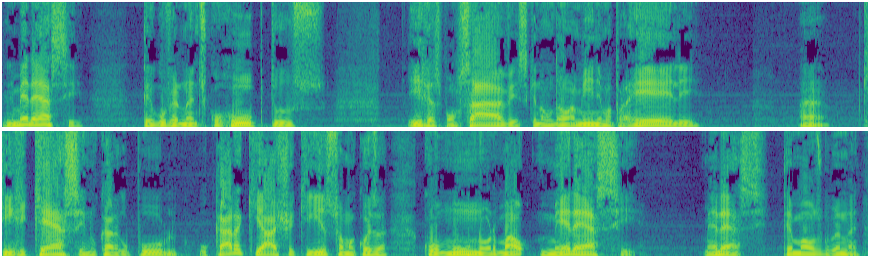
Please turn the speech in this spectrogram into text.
Ele merece ter governantes corruptos, irresponsáveis, que não dão a mínima para ele, né? que enriquecem no cargo público. O cara que acha que isso é uma coisa comum, normal, merece. Merece ter maus governantes.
